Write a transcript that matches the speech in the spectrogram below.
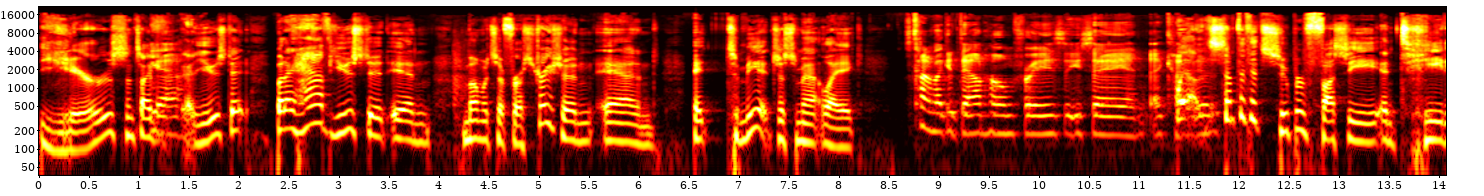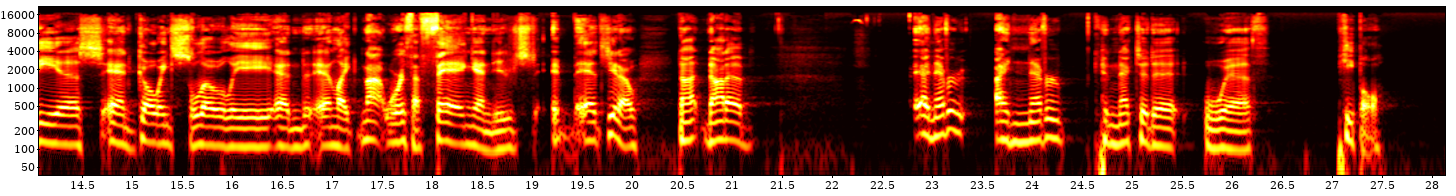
years since I've Yeah. Uh, used it, but I have used it in moments of frustration and it to me it just meant like It's kind of like a down home phrase that you say, and it kind well, of is. something that's super fussy and tedious and going slowly and and like not worth a thing and you're just, it, it's you know not not a I never I never connected it with people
